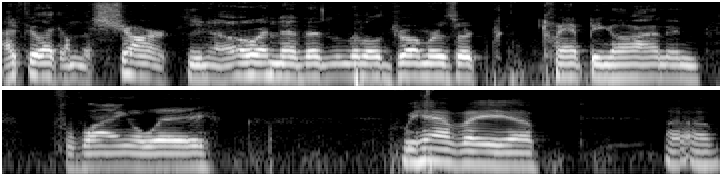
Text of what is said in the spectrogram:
I feel like I'm the shark, you know, and then the little drummers are clamping on and flying away. We have a, uh, a,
